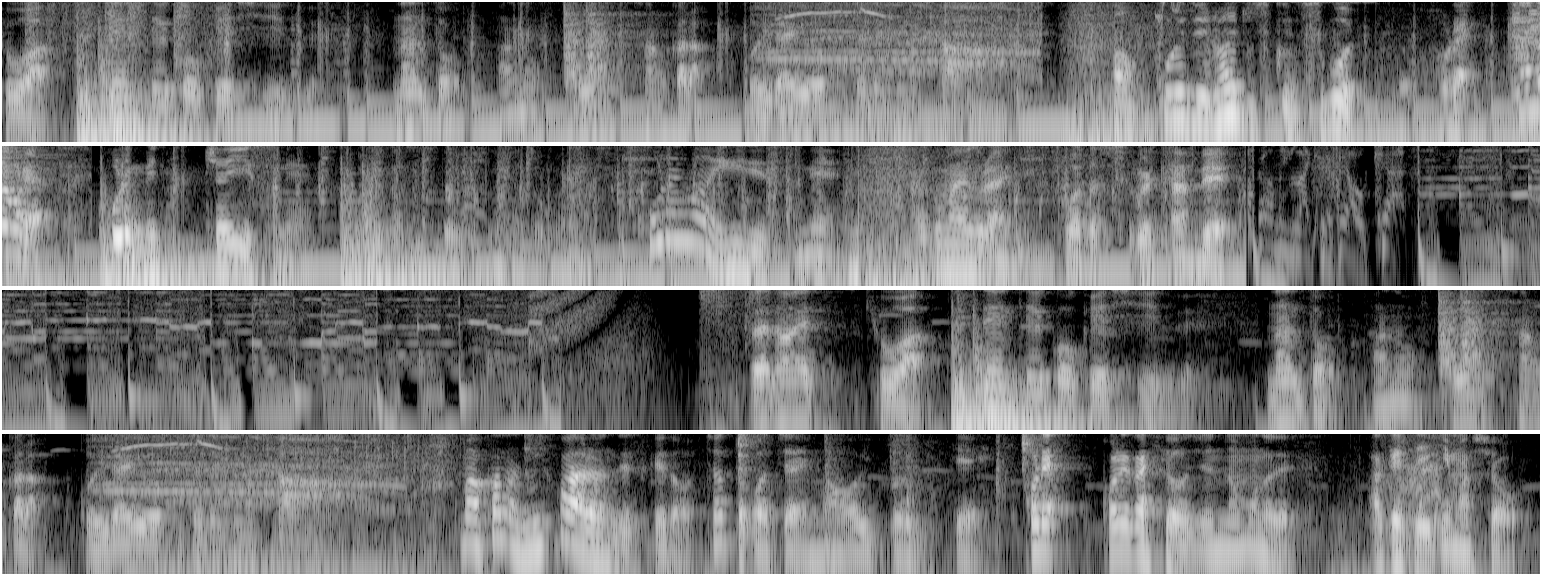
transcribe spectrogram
今日は無線抵抗系シリーズです。なんとあの大本さんからご依頼をいただきました。あこれでライトつくのすごい。これ。なんだこれ。これめっちゃいいですね。これがすごい気になると思います。これはいいですね。100万円ぐらいに渡してくれたんで。お疲れ様です。今日は絶縁抵抗系シリーズです。なんとあの大本さんからご依頼をいただきました。まあこの2個あるんですけどちょっとこちら今置いといて。これこれが標準のものです開けていきましょ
